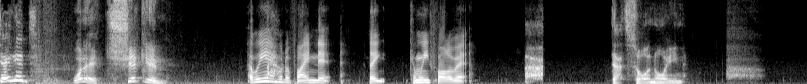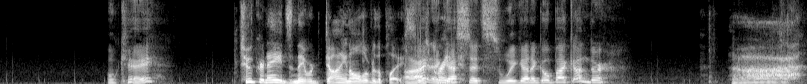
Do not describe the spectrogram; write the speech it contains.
Dang it! What a chicken! Are we able to find it? Like, can we follow it? That's so annoying. Okay. Two grenades and they were dying all over the place. All It. I guess it's we gotta go back under. Ah,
